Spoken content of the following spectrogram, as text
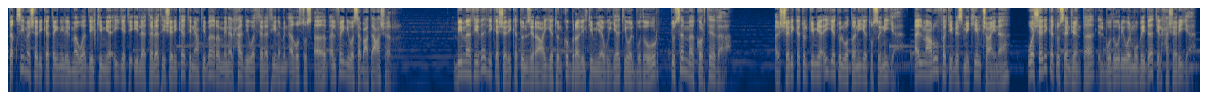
تقسيم شركتين للمواد الكيميائية إلى ثلاث شركات اعتبارا من الحادي والثلاثين من أغسطس آب 2017 بما في ذلك شركة زراعية كبرى للكيميائيات والبذور تسمى كورتيفا. الشركة الكيميائية الوطنية الصينية المعروفة باسم كيم تشاينا وشركة سنجنتا للبذور والمبيدات الحشرية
